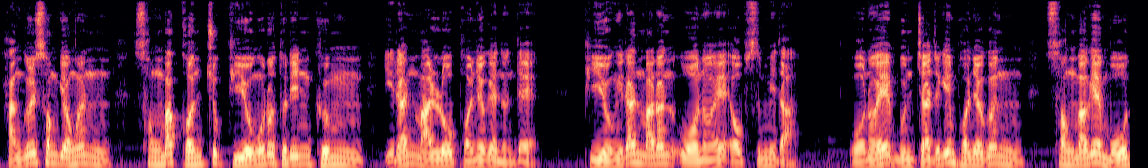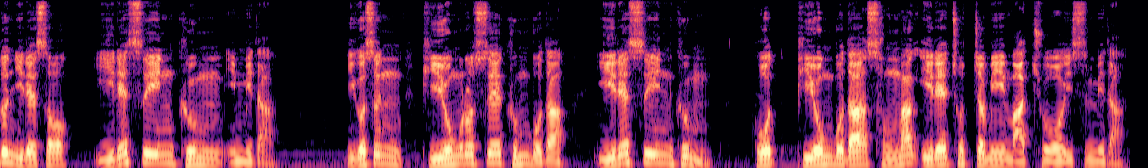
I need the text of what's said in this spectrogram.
한글 성경은 성막 건축 비용으로 들인 금이란 말로 번역했는데 비용이란 말은 원어에 없습니다. 원어의 문자적인 번역은 성막의 모든 일에서 일에 쓰인 금입니다. 이것은 비용으로서의 금보다 일에 쓰인 금, 곧 비용보다 성막 일에 초점이 맞추어 있습니다.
